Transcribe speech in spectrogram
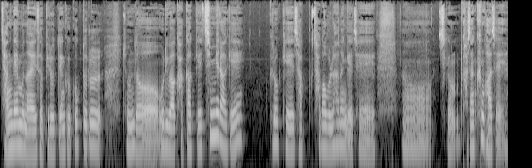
장례 문화에서 비롯된 그 꼭두를 좀 더 우리와 가깝게 친밀하게 그렇게 작, 작업을 하는 게 제, 어, 지금 가장 큰 과제예요.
